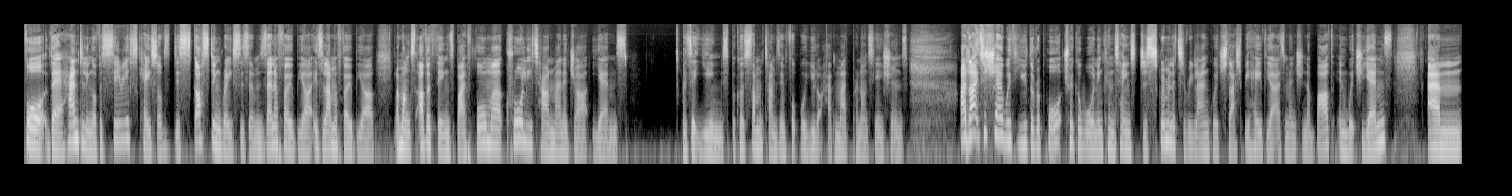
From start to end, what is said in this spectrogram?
for their handling of a serious case of disgusting racism, xenophobia, Islamophobia, amongst other things, by former Crawley town manager Yems. Is it Yems? Because sometimes in football you don't have mad pronunciations. I'd like to share with you the report. Trigger warning contains discriminatory language slash behavior, as mentioned above, in which Yems um,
